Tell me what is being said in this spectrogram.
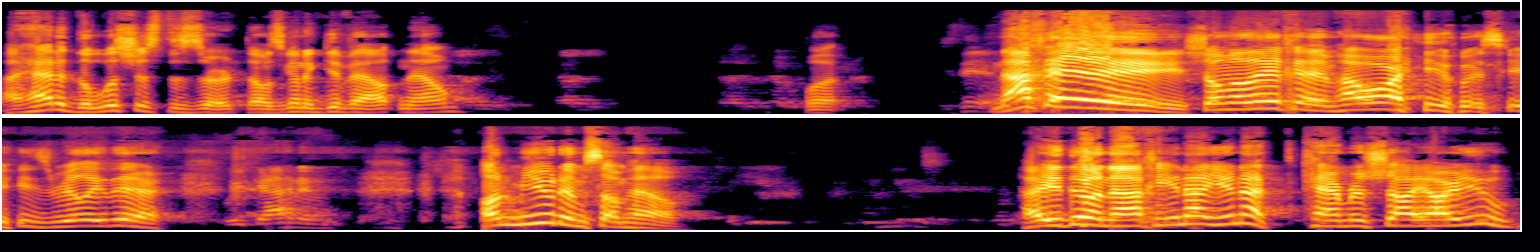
I had a delicious dessert that I was going to give out now. What? Nachi! Shalom Aleichem! How are you? He's really there. We got him. Unmute him somehow. How you doing, Nachi? You're not, you're not camera shy, are you?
